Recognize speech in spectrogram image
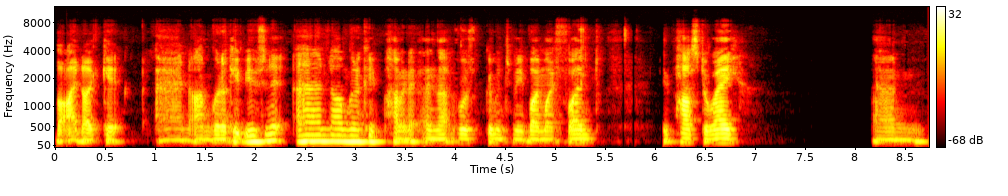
But I like it and I'm to keep using it and I'm to keep having it. And that was given to me by my friend who passed away. And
